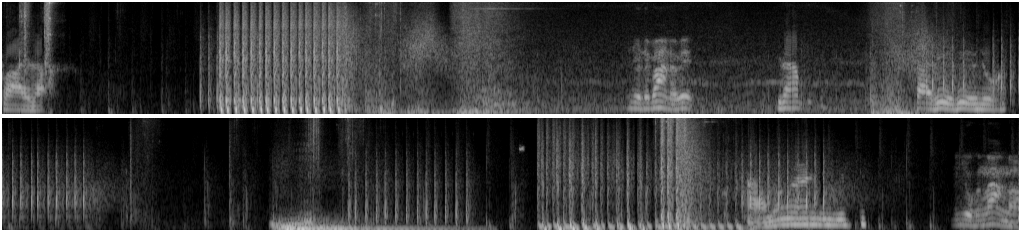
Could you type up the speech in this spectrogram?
กูตายละมันอยู่ในบ้านเหรอพี่พี่น้ำใช่พี่พี่อยู่หาแล้วไงมันอยู่ข้างล่างเหรอ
